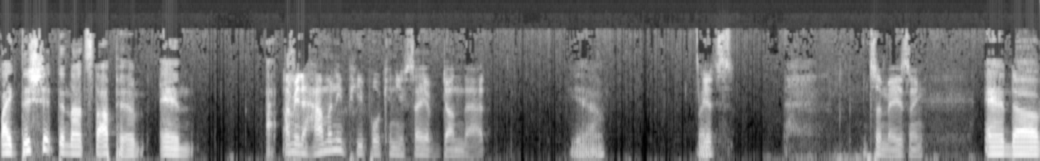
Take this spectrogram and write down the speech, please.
like this shit did not stop him, and I mean, how many people can you say have done that? yeah. Like- it's it's amazing. And uh,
